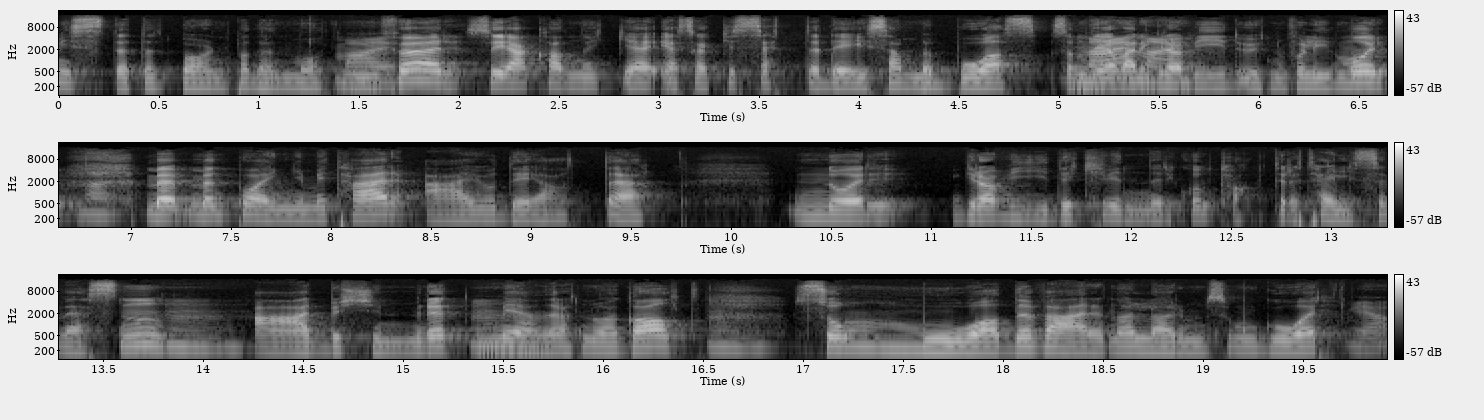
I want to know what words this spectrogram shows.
mistet et barn på den måten Nei. før, så jeg kan ikke Jeg skal ikke sette det i samme bås som det å være nei. gravid utenfor livmor. Men, men poenget mitt her er jo det at eh, når gravide kvinner kontakter et helsevesen, Mm. er bekymret, mener at noe er galt, så må det være en alarm som går Ja.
